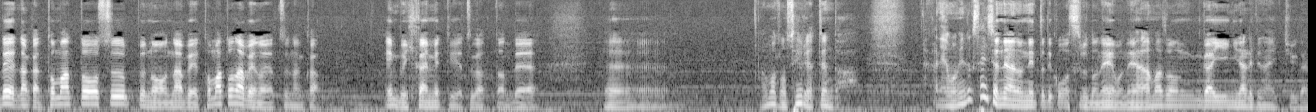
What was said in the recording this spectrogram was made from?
でなんかトマトスープの鍋トマト鍋のやつなんか塩分控えめっていうやつがあったんでえー、アマゾンセールやってんだ。なんかねもうめんどくさいですよね。あのネットでこうするのね。もうねアマゾン買いに慣れてないっていうかね。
